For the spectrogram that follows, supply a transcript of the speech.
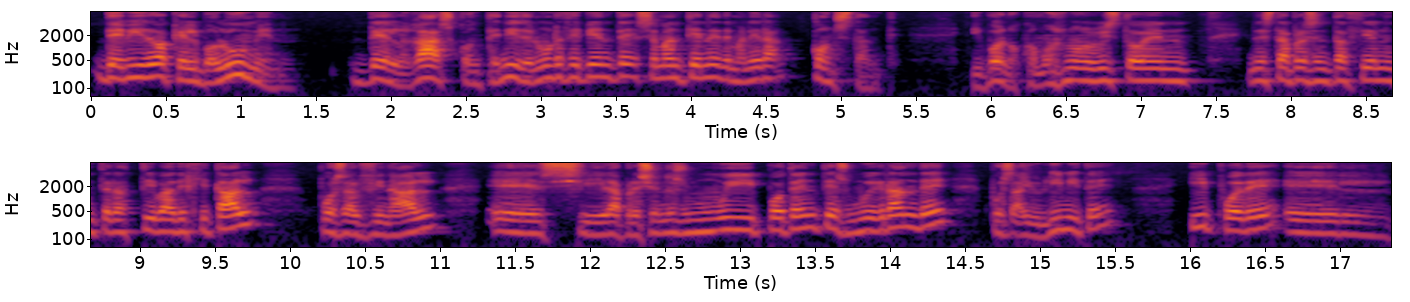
debido a que el volumen del gas contenido en un recipiente se mantiene de manera constante. Y bueno, como hemos visto en, esta presentación interactiva digital, pues al final, eh, si la presión es muy potente, es muy grande, pues hay un límite y puede el,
